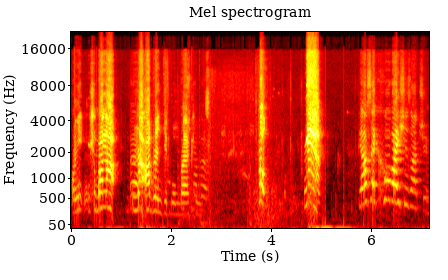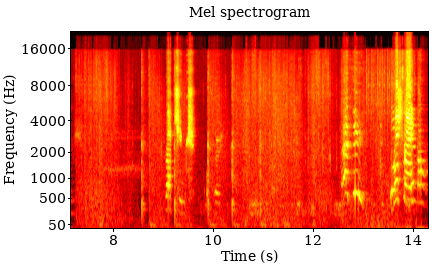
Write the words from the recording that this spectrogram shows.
Oni chyba na, na A będzie bomba jak Na B. nic. No! Nie! Piasek, chowaj się za czymś. Za czymś. Okej. E ty! Dostał! Nie da-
